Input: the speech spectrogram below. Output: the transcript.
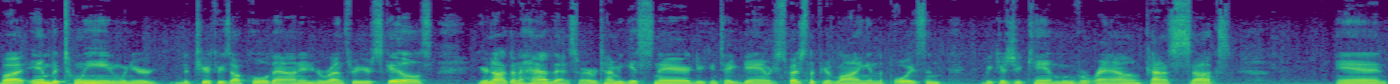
But in between, when you're the tier threes all cooldown and you run through your skills, you're not going to have that. So every time you get snared, you can take damage, especially if you're lying in the poison because you can't move around. Kind of sucks. And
